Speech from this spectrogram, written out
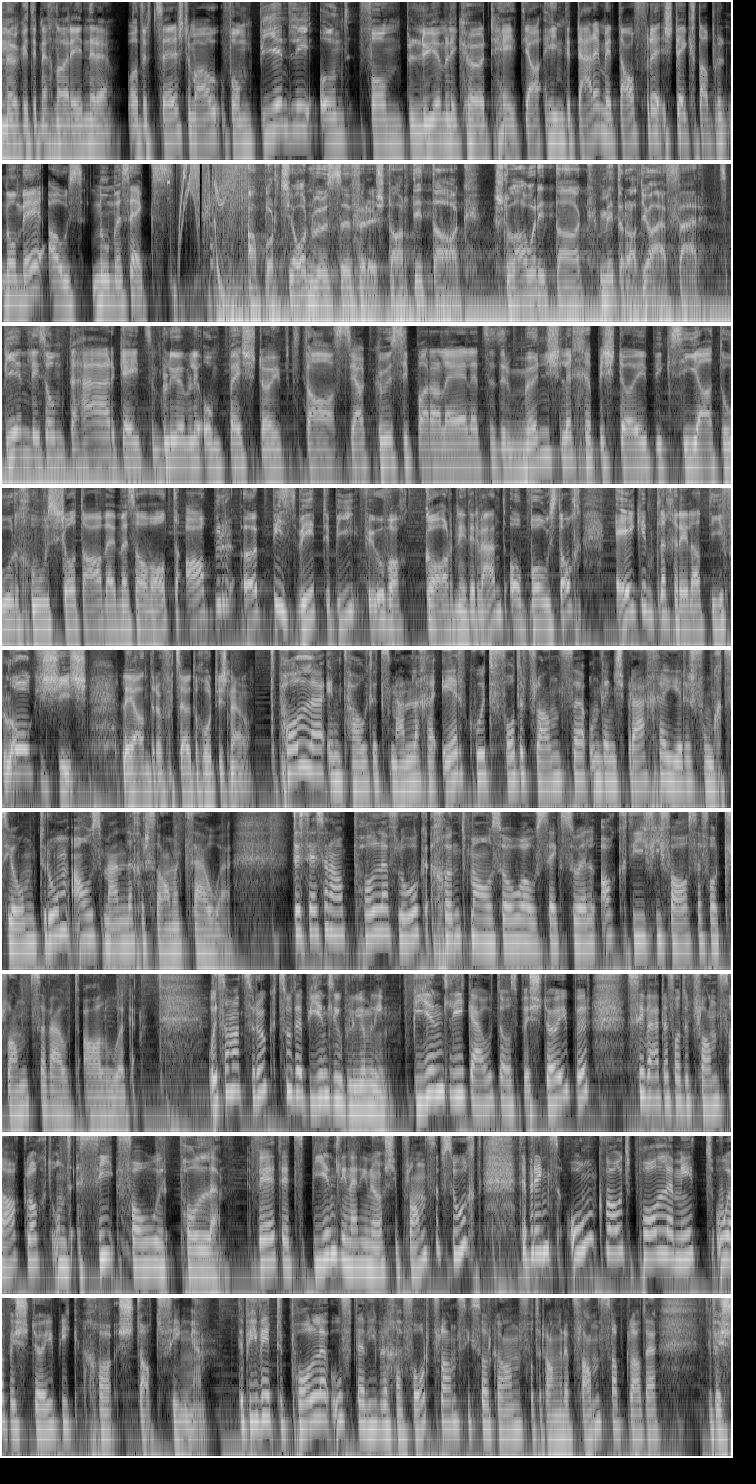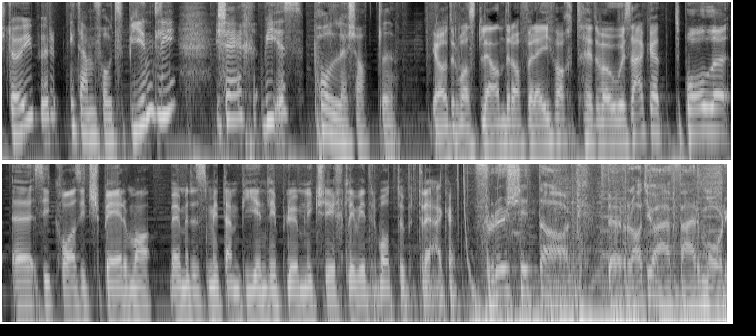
Mögt ihr euch noch erinnern, als ihr das erste Mal vom Bienenli und vom Blümli gehört habt? Ja, hinter dieser Metapher steckt aber noch mehr als Nummer 6. Eine Portion Wissen für einen starken Tag. Schlauere Tag mit Radio FR. Das Bienenli summt daher, geht zum Blümli und bestäubt das. Ja, gewisse Parallelen zu der menschlichen Bestäubung sind ja durchaus schon da, wenn man so will. Aber etwas wird dabei vielfach gar nicht erwähnt, obwohl es doch eigentlich relativ logisch ist. Leandra, erzähl doch kurz schnell. Die Pollen enthalten das männliche Erbgut von der Pflanze und entsprechen ihrer Funktion darum als männlicher Samenzellen. Den saisonalen Pollenflug könnte man also als sexuell aktive Phase der Pflanzenwelt anschauen. Und jetzt nochmal zurück zu den Bienen und Blümchen. Bienen gelten als Bestäuber. Sie werden von der Pflanze angelockt und sind voller Pollen. Wenn das Bienchen die nächste Pflanze besucht, dann bringt es ungewollt Pollen mit und eine Bestäubung kann stattfinden. Dabei wird der Pollen auf den weiblichen Fortpflanzungsorgan von der anderen Pflanze abgeladen. Der Bestäuber, in diesem Fall das Bienchen, ist eigentlich wie ein Pollenschattel. Ja, oder was Leandra vereinfacht hat wollen sagen, die Pollen äh, sind quasi die Sperma, wenn man das mit dem Bienenli-Blümli-Geschichtli wieder übertragen will. Frische Tag, der Radio FR Morgen.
